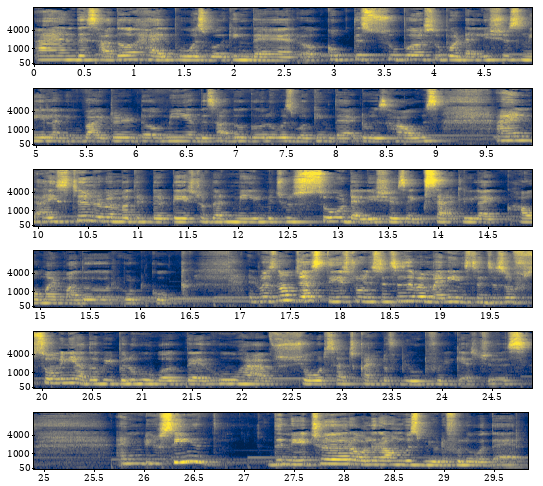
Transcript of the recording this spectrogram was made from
And this other help who was working there uh, cooked this super super delicious meal and invited uh, me and this other girl who was working there to his house and I still remember the, the taste of that meal, which was so delicious, exactly like how my mother would cook it was not just these two instances there were many instances of so many other people who worked there who have showed such kind of beautiful gestures and you see the nature all around was beautiful over there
